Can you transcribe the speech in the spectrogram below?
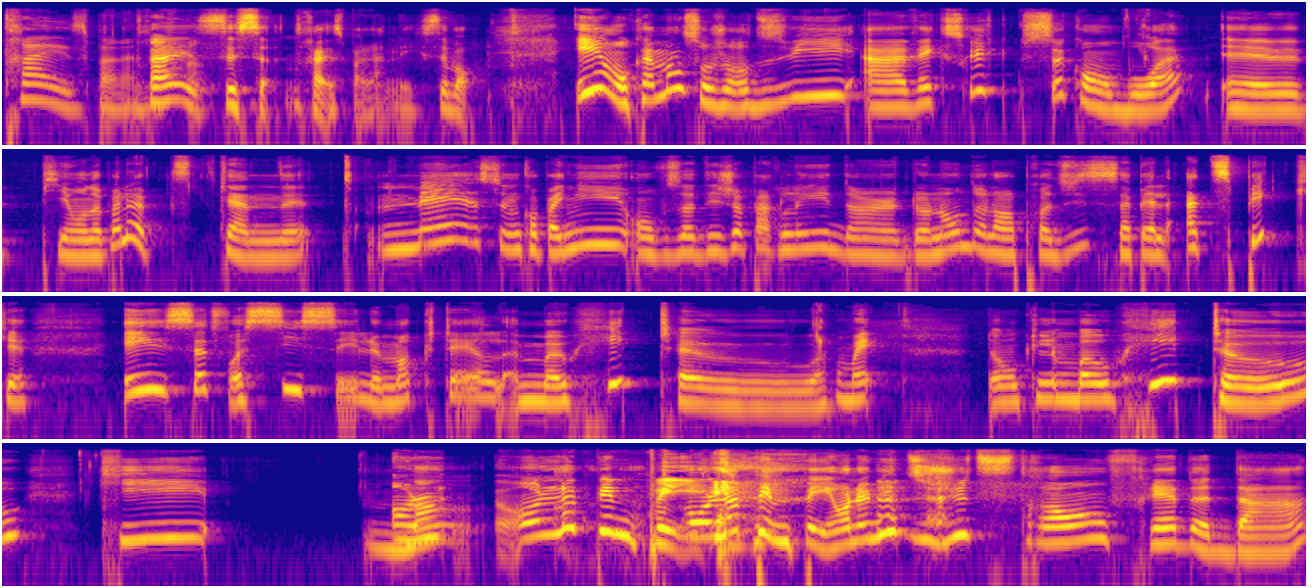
13 par année. 13, c'est ça, 13 par année, c'est bon. Et on commence aujourd'hui avec ce, ce qu'on boit, puis on n'a pas la petite canette, mais c'est une compagnie, on vous a déjà parlé d'un nom de leur produit, ça s'appelle Atypique. Et cette fois-ci, c'est le mocktail Mojito. Oui. Donc, le Mojito qui. On l'a pimpé. On l'a pimpé. On a mis du jus de citron frais dedans.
